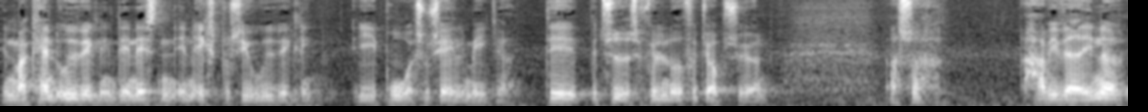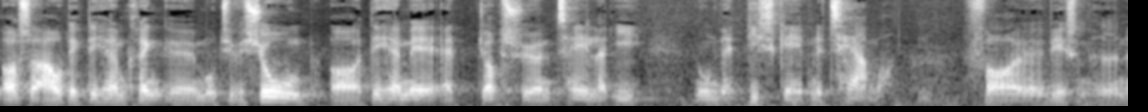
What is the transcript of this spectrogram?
en markant udvikling, det er næsten en eksplosiv udvikling i brug af sociale medier. Det betyder selvfølgelig noget for jobsøgeren. Og så har vi været inde og også afdække det her omkring øh, motivation og det her med, at jobsøgeren taler i nogle værdiskabende termer for øh, virksomhederne.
